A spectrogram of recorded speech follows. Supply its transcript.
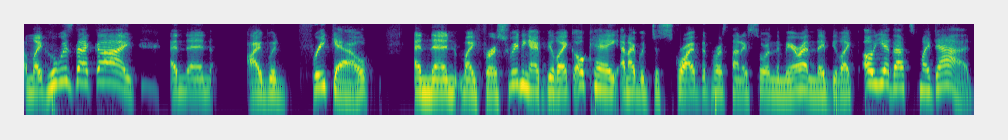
I'm like, "Who is that guy?" And then I would freak out. And then my first reading, I'd be like, okay. And I would describe the person that I saw in the mirror, and they'd be like, oh, yeah, that's my dad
